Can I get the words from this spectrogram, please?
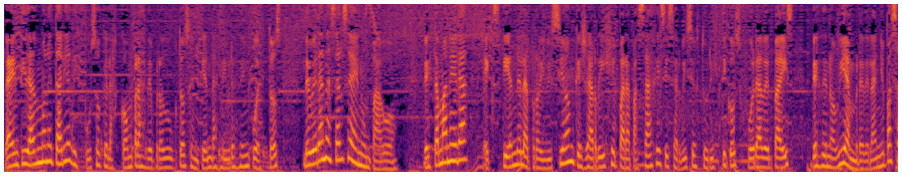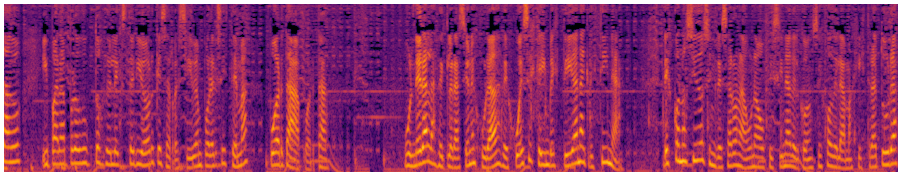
La entidad monetaria dispuso que las compras de productos en tiendas libres de impuestos deberán hacerse en un pago. De esta manera, extiende la prohibición que ya rige para pasajes y servicios turísticos fuera del país desde noviembre del año pasado y para productos del exterior que se reciben por el sistema puerta a puerta. Vulneran las declaraciones juradas de jueces que investigan a Cristina. Desconocidos ingresaron a una oficina del Consejo de la Magistratura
